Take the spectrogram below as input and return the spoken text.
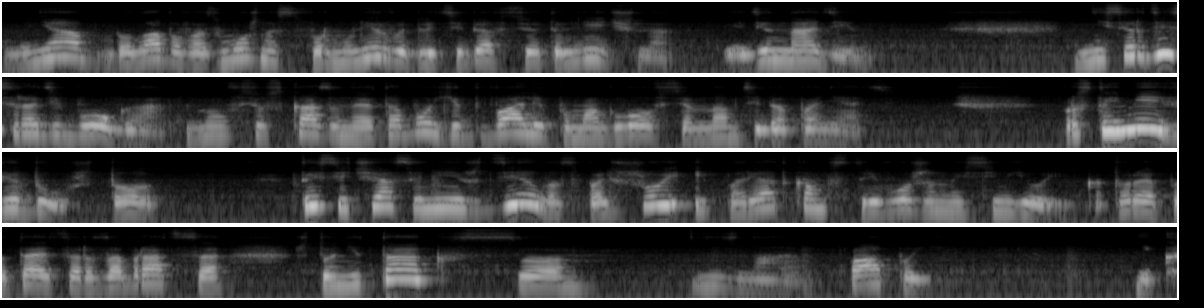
у меня была бы возможность сформулировать для тебя все это лично и один на один. Не сердись ради Бога, но все сказанное тобой едва ли помогло всем нам тебя понять. Просто имей в виду, что ты сейчас имеешь дело с большой и порядком встревоженной семьей, которая пытается разобраться, что не так с, не знаю, папой. Ник,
